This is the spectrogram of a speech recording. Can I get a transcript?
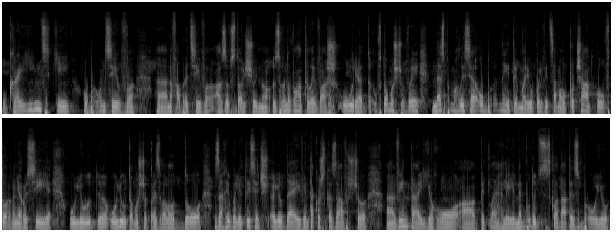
українські оборонці в, е, на фабриці в Азовсталь щойно звинуватили ваш уряд в тому, що ви не спромоглися оборонити Маріуполь від самого початку вторгнення Росії у, лю, е, у лютому, що призвело до загибелі тисяч людей. Він також сказав, що е, він та його е, підлеглі не будуть складати зброю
